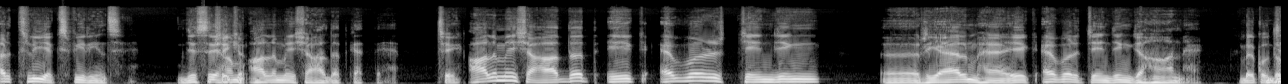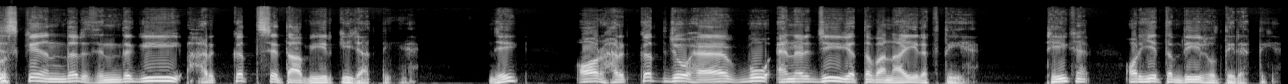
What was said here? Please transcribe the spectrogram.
अर्थली एक्सपीरियंस है जिसे हम आलम शहादत कहते हैं। आलम शहादत एक एवर चेंजिंग रियल्म है एक एवर चेंजिंग जहान है बिल्कुल जिसके अंदर ज़िंदगी हरकत से ताबीर की जाती है। जी? और हरकत जो है वो एनर्जी या तवानाई रखती है। ठीक है? और ये तब्दील होती रहती है।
